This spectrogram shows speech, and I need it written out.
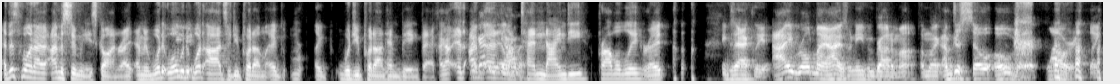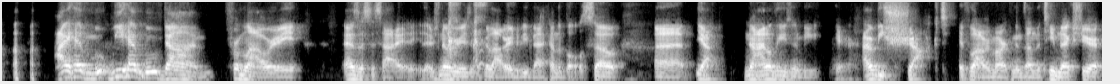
at this point, I, am assuming he's gone, right? I mean, what what would what odds would you put on like like would you put on him being back? Like, I, I'm at like 1090 probably, right? Exactly. I rolled my eyes when he even brought him up. I'm like, I'm just so over Lauri. like, I have mo- we have moved on from Lauri as a society. There's no reason for Lauri to be back on the Bulls. So, uh, yeah, no, I don't think he's going to be here. I would be shocked if Lauri Markkanen's on the team next year,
